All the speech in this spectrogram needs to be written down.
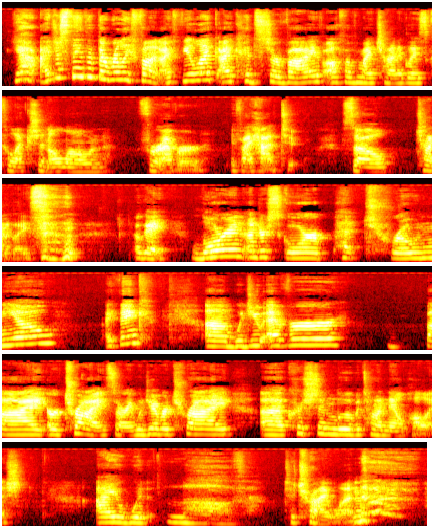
yeah, I just think that they're really fun. I feel like I could survive off of my China Glaze collection alone forever if I had to. So, China Glaze. okay, Lauren underscore Petronio, I think. Um, would you ever buy, or try, sorry, would you ever try a Christian Louboutin nail polish? I would love to try one.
